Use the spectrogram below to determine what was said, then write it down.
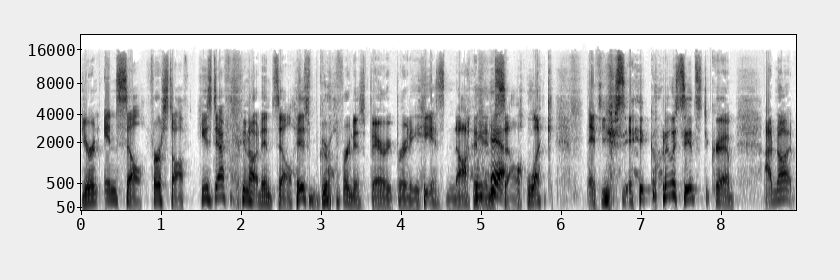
You're an incel." First off, he's definitely not incel. His girlfriend is very pretty. He is not an Yeah. incel. Like, if you see, go to his Instagram, I'm not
